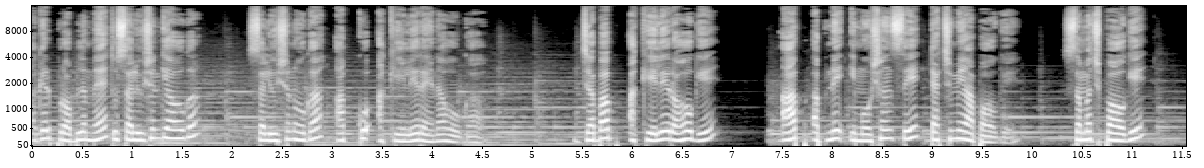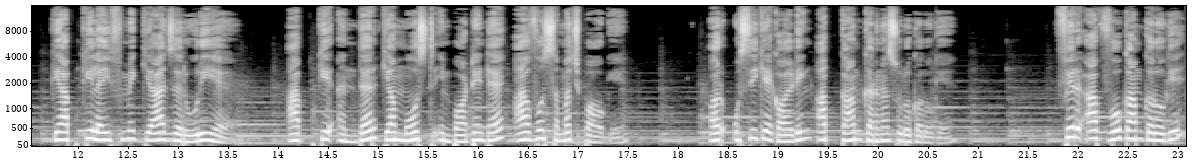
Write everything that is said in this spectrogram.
अगर प्रॉब्लम है तो सोल्यूशन क्या होगा? सोल्यूशन होगा, आपको अकेले रहना होगा। जब आप अकेले रहोगे, आप अपने इमोशन से टच में आ पाओगे। समझ पाओगे कि आपकी लाइफ में क्या ज़रूरी है। आपके अंदर क्या मोस्ट इंपॉर्टेंट है, आप वो समझ पाओगे। और उसी के अकॉर्डिंग आप काम करना शुरू करोगे। फिर आप वो काम करोगे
